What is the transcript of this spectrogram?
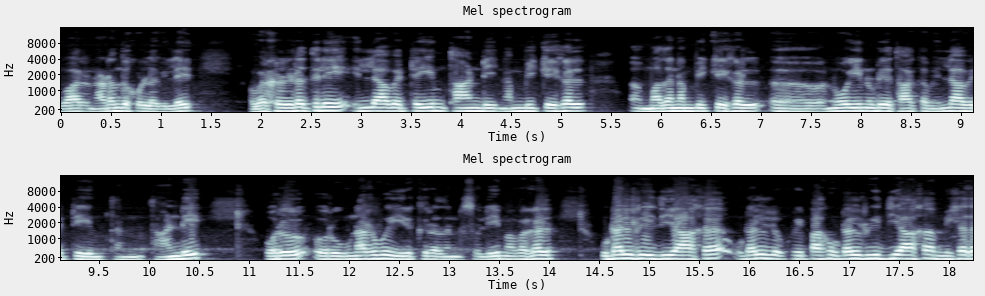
அவ்வாறு நடந்து கொள்ளவில்லை. அவர்களிடத்திலே எல்லாவற்றையும் தாண்டி நம்பிக்கைகள் மத நம்பிக்கைகள் நோயினுடைய தாக்கம் எல்லாவற்றையும் தன் தாண்டி ஒரு ஒரு உணர்வு இருக்கிறது என்று சொல்லியும் அவர்கள் உடல் ரீதியாக உடல் குறிப்பாக உடல் ரீதியாக மிக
